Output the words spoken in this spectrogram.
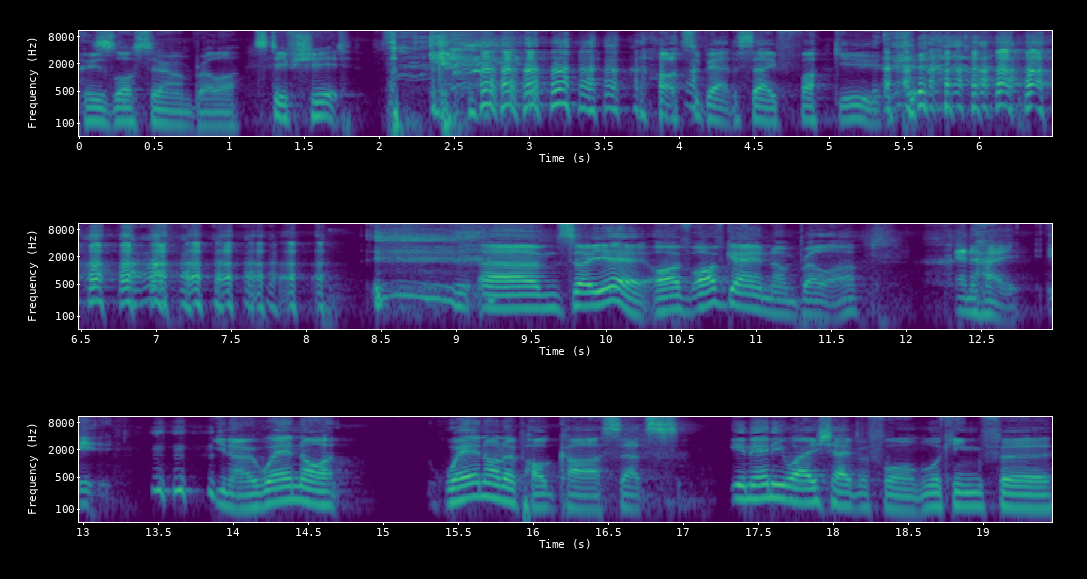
who's lost their umbrella, stiff shit I was about to say "fuck you." um, so yeah, I've I've gained an umbrella, and hey, it, you know we're not we're not a podcast that's in any way, shape, or form looking for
